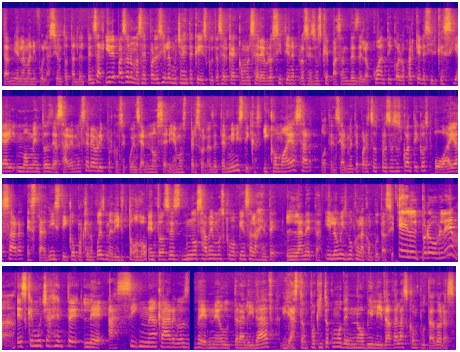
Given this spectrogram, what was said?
también la manipulación total del pensar. Y de paso, nomás hay por decirle mucha gente que discute acerca de cómo el cerebro sí tiene procesos que pasan desde lo cuántico, lo cual quiere decir que sí hay momentos de azar en el cerebro y por consecuencia no seríamos personas determinísticas. Y como hay azar potencialmente por estos procesos cuánticos o hay azar estadístico porque no puedes medir todo, entonces no sabemos cómo piensa la gente, la neta. Y lo mismo con la computación. El problema es que mucha gente le asigna cargos de neutralidad y hasta un poquito como de nobilidad a las computadoras.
